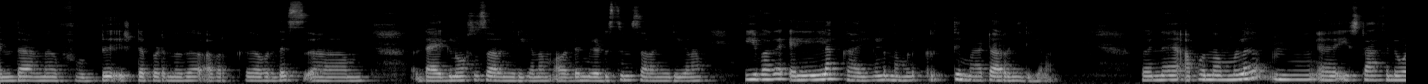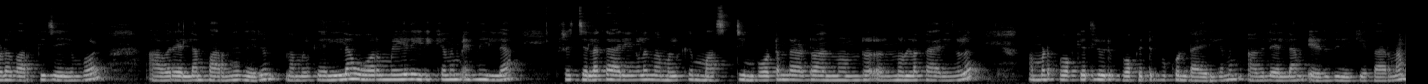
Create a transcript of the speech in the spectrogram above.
എന്താണ് ഫുഡ് ഇഷ്ടപ്പെടുന്നത്? അവർക്ക് അവരുടെ ഡയഗ്നോസിസ് അറിഞ്ഞിരിക്കണം അവരുടെ മെഡിസിൻസ് അറിഞ്ഞിരിക്കണം. ഈ വക എല്ലാ കാര്യങ്ങളും നമ്മൾ കൃത്യമായിട്ട് അറിഞ്ഞിരിക്കണം. പിന്നെ അപ്പോൾ നമ്മൾ ഈ സ്റ്റാഫിന്റെ കൂടെ വർക്ക് ചെയ്യുമ്പോൾ അവരെല്ലാം പറഞ്ഞു തരും. നമ്മൾക്ക് എല്ലാം ഓർമ്മയിൽ ഇരിക്കണം എന്നില്ല. പക്ഷെ ചില കാര്യങ്ങൾ നമ്മൾക്ക് മസ്റ്റ് ഇമ്പോർട്ടന്റ് ആയിട്ടോ എന്നുണ്ട് എന്നുള്ള കാര്യങ്ങൾ നമ്മുടെ പോക്കറ്റിൽ ഒരു പോക്കറ്റ് ബുക്ക് ഉണ്ടായിരിക്കണം. അതിലെല്ലാം എഴുതി വയ്ക്കുക കാരണം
